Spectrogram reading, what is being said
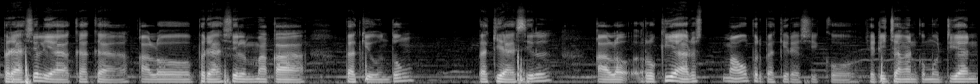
berhasil ya gagal. Kalau berhasil maka bagi untung, bagi hasil. Kalau rugi ya harus mau berbagi resiko. Jadi jangan kemudian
